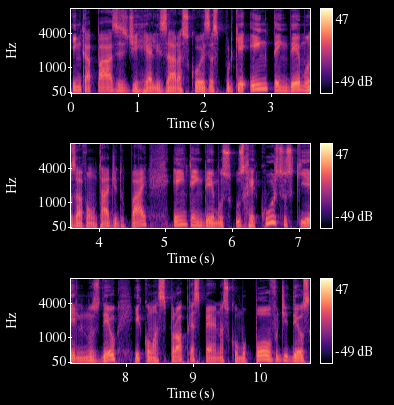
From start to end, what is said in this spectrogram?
incapazes de realizar as coisas porque entendemos a vontade do Pai, entendemos os recursos que Ele nos deu e com as próprias pernas, como povo de Deus,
